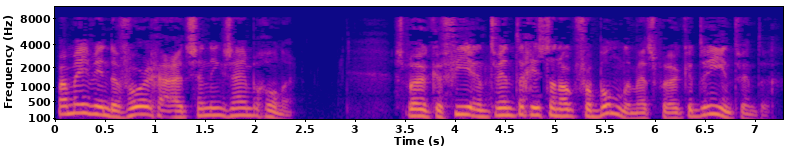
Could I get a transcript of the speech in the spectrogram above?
waarmee we in de vorige uitzending zijn begonnen. Spreuken 24 is dan ook verbonden met spreuken 23.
